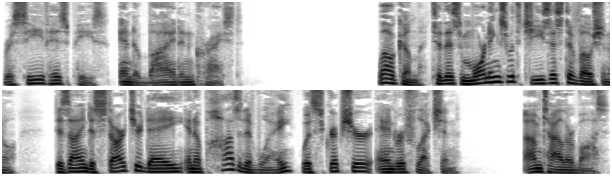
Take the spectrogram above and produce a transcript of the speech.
receive his peace and abide in Christ. Welcome to this Mornings with Jesus devotional, designed to start your day in a positive way with scripture and reflection. I'm Tyler Boss.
